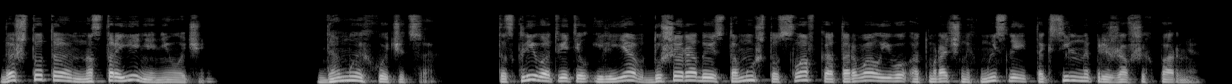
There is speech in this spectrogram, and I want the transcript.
Да что-то настроение не очень. Домой хочется. Тоскливо ответил Илья, в душе радуясь тому, что Славка оторвал его от мрачных мыслей, так сильно прижавших парня.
